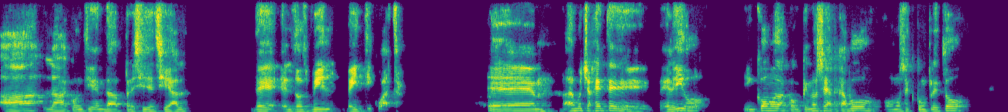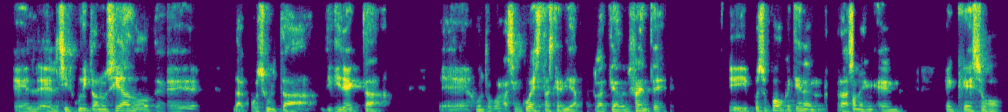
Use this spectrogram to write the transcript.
a la contienda presidencial del 2024. Hay mucha gente, he leído, incómoda con que no se acabó o no se completó el, circuito anunciado de la consulta directa eh, junto con las encuestas que había planteado el Frente. Y pues supongo que tienen razón en, en, que eso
